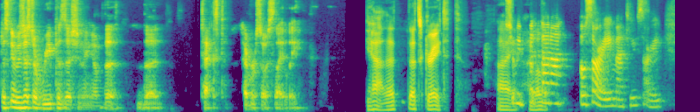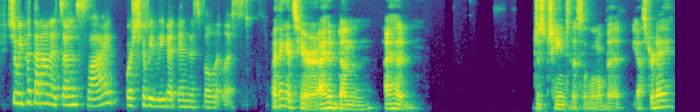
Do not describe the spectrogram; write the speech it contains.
Just it was just a repositioning of the the text ever so slightly. Yeah that that's great I, Should we I put love that it. on? Oh, sorry, Matthew, sorry. Should we put that on its own slide or should we leave it in this bullet list? I think it's here. I had done, I had just changed this a little bit yesterday.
